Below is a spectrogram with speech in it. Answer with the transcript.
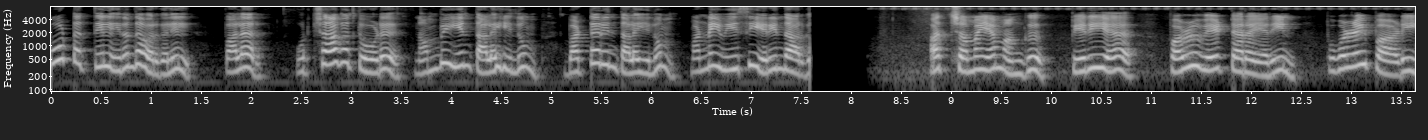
கூட்டத்தில் இருந்தவர்களில் பலர் உற்சாகத்தோடு நம்பியின் தலையிலும் பட்டரின் தலையிலும் மண்ணை வீசி எறிந்தார்கள். அச்சமயம் அங்கு பெரிய பழுவேட்டரையரின் புகழை பாடி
